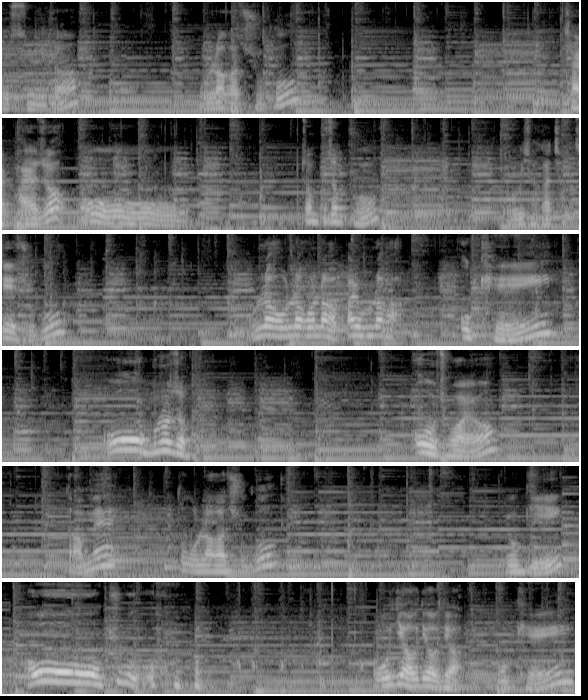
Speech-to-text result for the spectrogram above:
좋습니다. 올라가주고. 잘 봐야죠? 오오오. 점프 점프. 여기 잠깐 착지해주고. 올라가 올라가 올라가. 빨리 올라가. 오케이. 오 무너져. 오 좋아요. 그 다음에 또 올라가주고 여기. 오 큐브. 어디야 어디야 어디야? 오케이.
